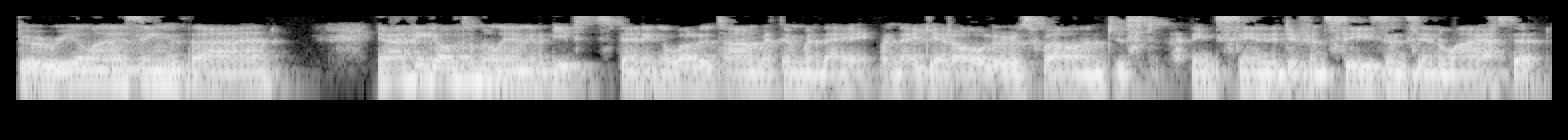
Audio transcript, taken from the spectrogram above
but realizing that you know I think ultimately I'm going to be spending a lot of time with them when they when they get older as well, and just I think seeing the different seasons in life that,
